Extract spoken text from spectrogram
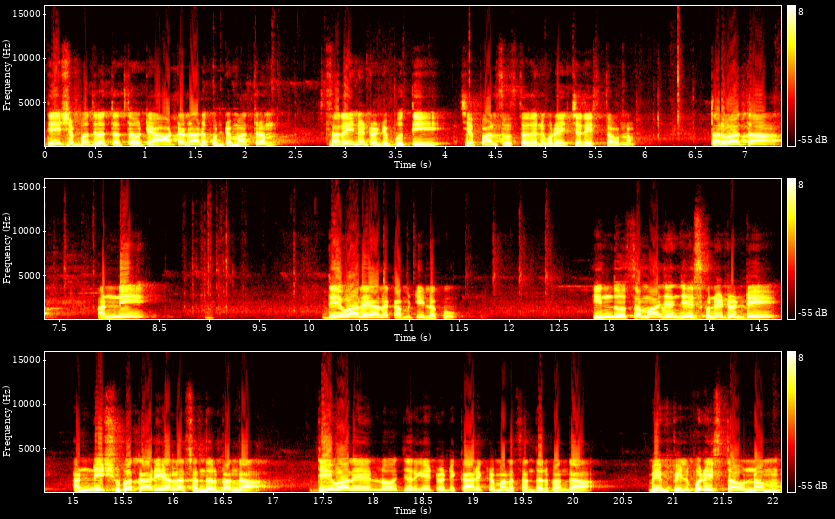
దేశ భద్రతతోటి ఆటలాడుకుంటే మాత్రం సరైనటువంటి బుద్ధి చెప్పాల్సి వస్తుందని కూడా హెచ్చరిస్తూ ఉన్నాం. తర్వాత అన్ని దేవాలయాల కమిటీలకు హిందూ సమాజం చేసుకునేటువంటి అన్ని శుభకార్యాల సందర్భంగా దేవాలయాల్లో జరిగేటువంటి కార్యక్రమాల సందర్భంగా మేము పిలుపునిస్తూ ఉన్నాం.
